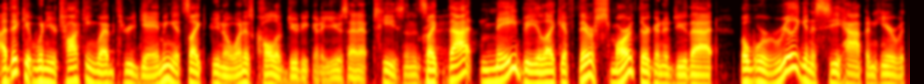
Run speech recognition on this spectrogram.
I think it, when you're talking Web3 gaming, it's like, you know, when is Call of Duty going to use NFTs? And it's right. like that maybe like if they're smart, they're going to do that. But we're really going to see happen here with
